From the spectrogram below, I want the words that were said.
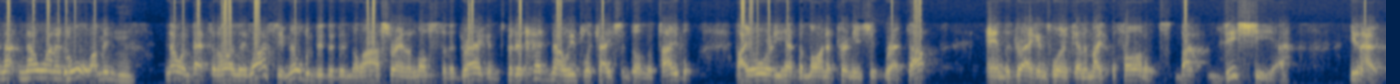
no, no one at all. I mean, mm. no one bats an eyelid last year. Melbourne did it in the last round and lost to the Dragons, but it had no implications on the table. They already had the minor premiership wrapped up, and the Dragons weren't going to make the finals. But this year, you know,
